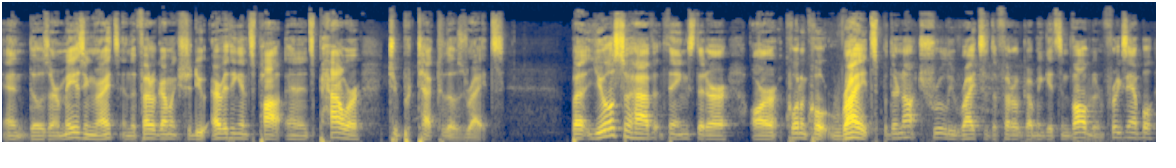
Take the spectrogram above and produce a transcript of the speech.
and those are amazing rights. And the federal government should do everything in its, po- in its power to protect those rights. But you also have things that are, are quote unquote rights, but they're not truly rights that the federal government gets involved in. For example,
